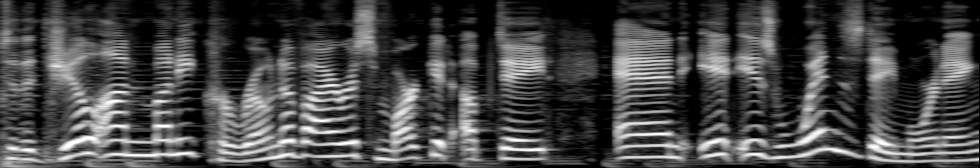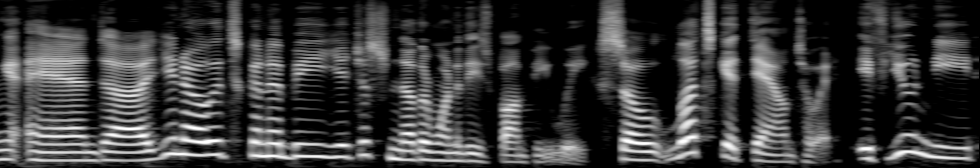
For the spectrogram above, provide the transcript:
to the Jill on Money Coronavirus Market Update. And it is Wednesday morning, and uh, you know, it's going to be just another one of these bumpy weeks. So let's get down to it. If you need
